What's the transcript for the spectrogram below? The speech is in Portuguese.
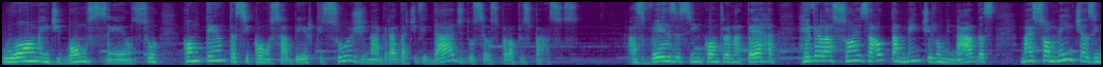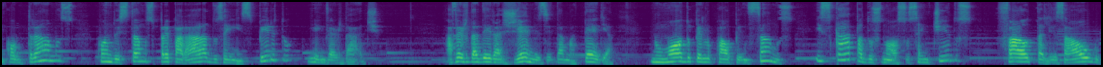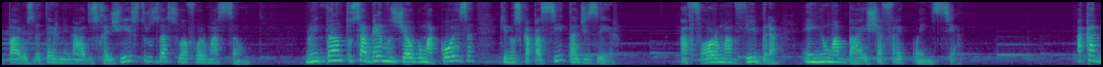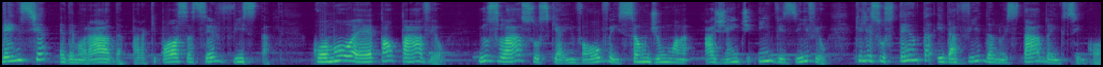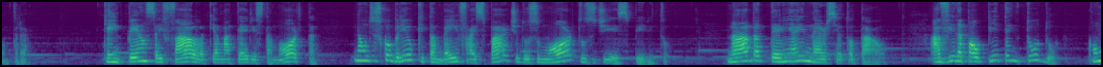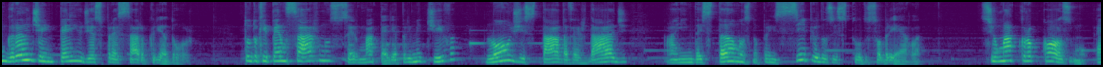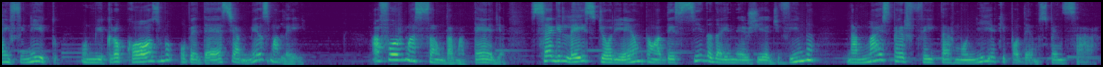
O homem de bom senso contenta-se com o saber que surge na gradatividade dos seus próprios passos. Às vezes se encontra na Terra revelações altamente iluminadas, mas somente as encontramos quando estamos preparados em espírito e em verdade. A verdadeira gênese da matéria, no modo pelo qual pensamos, escapa dos nossos sentidos, falta-lhes algo para os determinados registros da sua formação. No entanto, sabemos de alguma coisa que nos capacita a dizer: a forma vibra em uma baixa frequência. A cadência é demorada para que possa ser vista, como é palpável, e os laços que a envolvem são de um agente invisível que lhe sustenta e dá vida no estado em que se encontra. Quem pensa e fala que a matéria está morta, não descobriu que também faz parte dos mortos de espírito. Nada tem a inércia total. A vida palpita em tudo, com grande empenho de expressar o Criador. Tudo que pensarmos ser matéria primitiva, longe está da verdade, ainda estamos no princípio dos estudos sobre ela. Se o macrocosmo é infinito, o microcosmo obedece à mesma lei. A formação da matéria segue leis que orientam a descida da energia divina na mais perfeita harmonia que podemos pensar.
